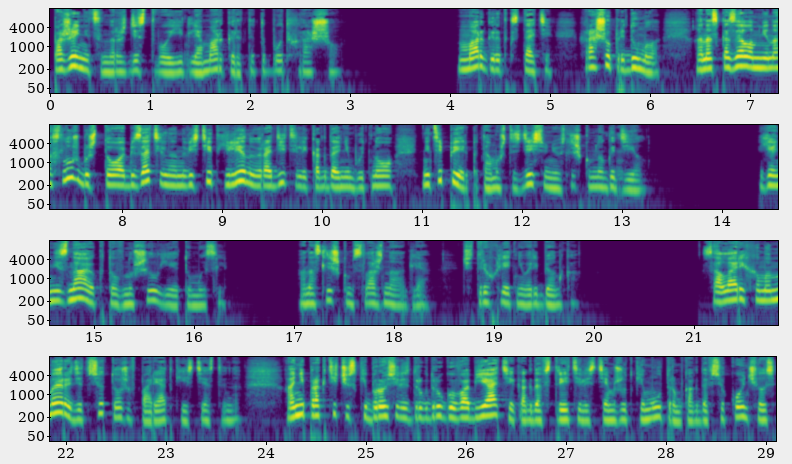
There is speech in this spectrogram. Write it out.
поженятся на Рождество, и для Маргарет это будет хорошо. Маргарет, кстати, хорошо придумала. Она сказала мне на службе, что обязательно навестит Елену и родителей когда-нибудь, но не теперь, потому что здесь у нее слишком много дел. Я не знаю, кто внушил ей эту мысль. Она слишком сложна для четырехлетнего ребенка. С Аларихом и Мередит все тоже в порядке, естественно. Они практически бросились друг другу в объятия, когда встретились тем жутким утром, когда все кончилось,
